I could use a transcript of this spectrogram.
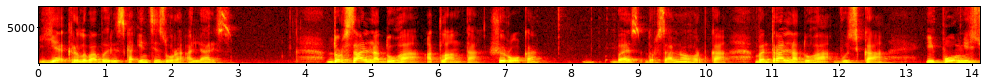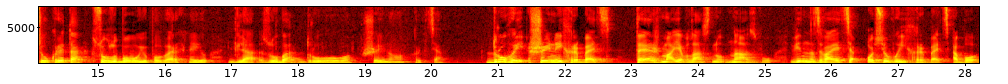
є крилова вирізка інцизура аляріс. Дорсальна дуга Атланта широка, без дорсального горбка. Вентральна дуга вузька і повністю укрита суглобовою поверхнею для зуба другого шийного хребця. Другий шийний хребець теж має власну назву. Він називається осьовий хребець або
